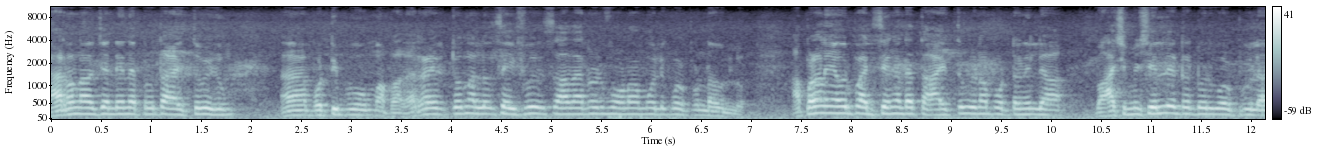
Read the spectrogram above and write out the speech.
കാരണം എന്താണെന്ന് വെച്ചാൽ എന്റെ എപ്പോഴും താഴ്ത്ത് വീഴും പൊട്ടിപ്പോവും. അപ്പോൾ അതാണ് ഏറ്റവും നല്ലത് സേഫ് സാധാരണ ഒരു ഫോണാകുമ്പോൾ വലിയ കുഴപ്പമുണ്ടാവില്ലല്ലോ. അപ്പോഴാണ് ഞാൻ ഒരു പരസ്യം കണ്ട താഴ്ത്ത് വീണാൽ പൊട്ടണില്ല വാഷിംഗ് മെഷീനിൽ ഇട്ടിട്ട് ഒരു കുഴപ്പമില്ല.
